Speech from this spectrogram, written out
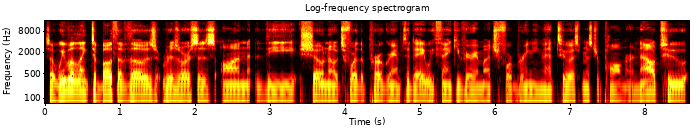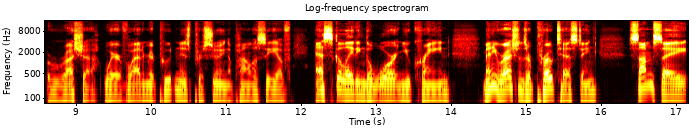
So, we will link to both of those resources on the show notes for the program today. We thank you very much for bringing that to us, Mr. Palmer. Now to Russia, where Vladimir Putin is pursuing a policy of escalating the war in Ukraine. Many Russians are protesting. Some say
